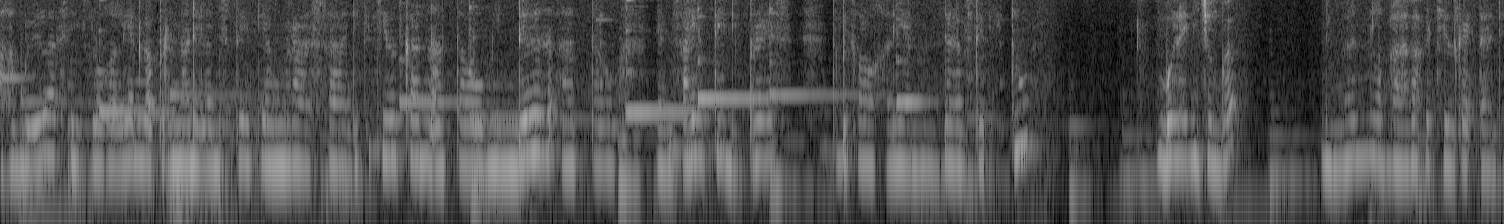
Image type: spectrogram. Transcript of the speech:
Alhamdulillah sih kalau kalian gak pernah dalam state yang ngerasa dikecilkan atau minder atau anxiety, depres tapi kalau kalian dalam state itu boleh dicoba dengan langkah-langkah kecil kayak tadi.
